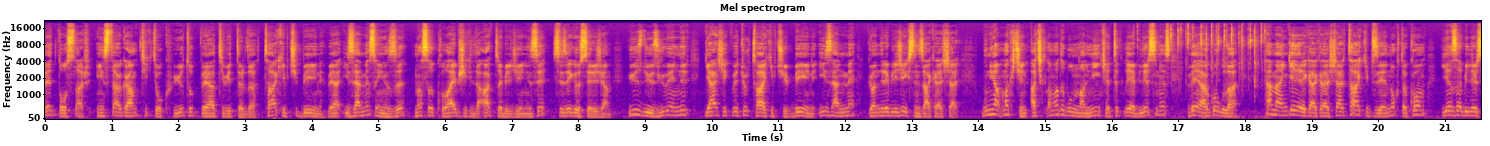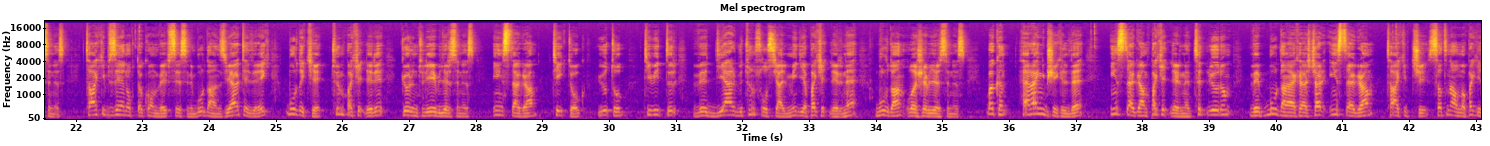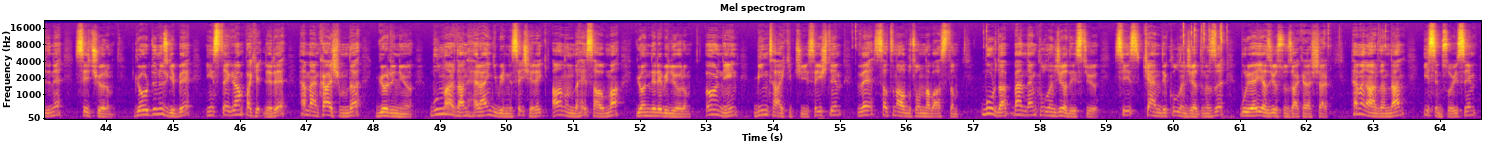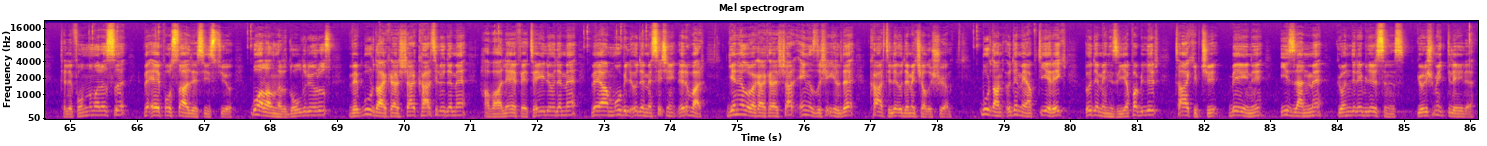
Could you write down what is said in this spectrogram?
Evet dostlar, Instagram, TikTok, YouTube veya Twitter'da takipçi, beğeni veya izlenme sayınızı nasıl kolay bir şekilde arttırabileceğinizi size göstereceğim. %100 güvenilir, gerçek ve Türk takipçi, beğeni, izlenme gönderebileceksiniz arkadaşlar. Bunu yapmak için açıklamada bulunan linke tıklayabilirsiniz veya Google'a hemen gelerek arkadaşlar takipz.com yazabilirsiniz takipz.com web sitesini buradan ziyaret ederek buradaki tüm paketleri görüntüleyebilirsiniz. Instagram, TikTok, YouTube, Twitter ve diğer bütün sosyal medya paketlerine buradan ulaşabilirsiniz. Bakın herhangi bir şekilde Instagram paketlerine tıklıyorum ve buradan arkadaşlar Instagram takipçi satın alma paketini seçiyorum. Gördüğünüz gibi Instagram paketleri hemen karşımda görünüyor. Bunlardan herhangi birini seçerek anında hesabıma gönderebiliyorum. Örneğin 1000 takipçiyi seçtim ve satın al butonuna bastım. Burada benden kullanıcı adı istiyor. Siz kendi kullanıcı adınızı buraya yazıyorsunuz arkadaşlar. Hemen ardından isim soyisim, telefon numarası ve e-posta adresi istiyor. Bu alanları dolduruyoruz ve burada arkadaşlar kartil ödeme, havale EFT ile ödeme veya mobil ödeme seçenekleri var. Genel olarak arkadaşlar en hızlı şekilde kart ile ödeme çalışıyor. Buradan ödeme yap diyerek ödemenizi yapabilir, takipçi, beğeni, izlenme gönderebilirsiniz. Görüşmek dileğiyle.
